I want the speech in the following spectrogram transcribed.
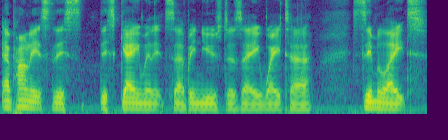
apparently it's this this game and it's uh, been used as a way to simulate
